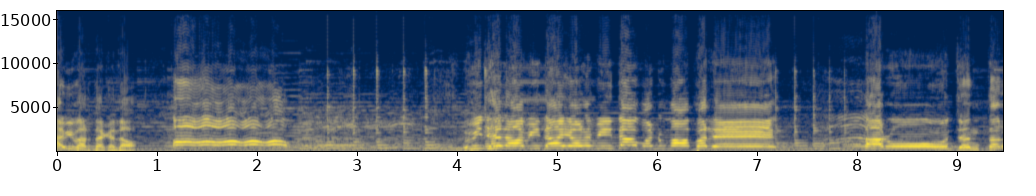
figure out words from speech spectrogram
આવી વાર્તા કદાઓ વિધેલા વિધાયણ વિધા વનમાં ફરે. તારું જંતર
